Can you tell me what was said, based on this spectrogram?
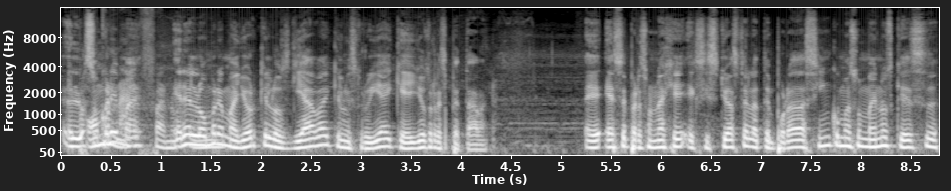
el hombre Alpha, no? era el hombre mayor que los guiaba y que lo instruía y que ellos respetaban. Eh, ese personaje existió hasta la temporada 5 más o menos, que es eh,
